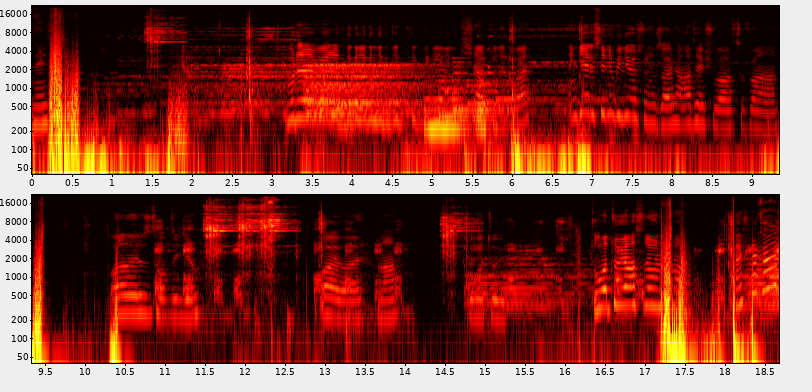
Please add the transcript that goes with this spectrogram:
Neyse. Burada böyle dıgılı dıgılı dıgılı dıgılı şarkıları var. Yani gerisini biliyorsunuz zaten. Ateş Vası falan. Oraları toplayacağım. Vay vay lan. Tuva tuyu. Tuva tuyu asla unutmam. Kaç kaç.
